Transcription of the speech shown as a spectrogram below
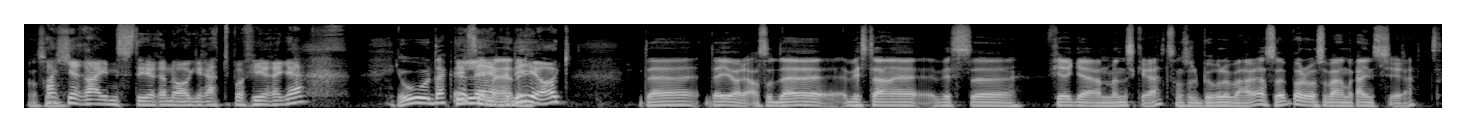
og Har sånn. ikke reinsdyrene òg rett på 4G? Jo, det De kan jeg si meg de enig i. òg. Det, det gjør det. Altså, det hvis det er, hvis eh, 4G er en menneskerett, sånn som det burde være, så bør det også være en reinsdyrrett.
